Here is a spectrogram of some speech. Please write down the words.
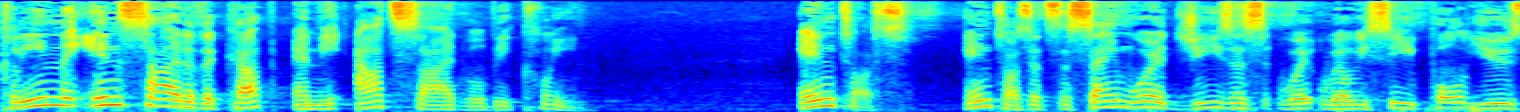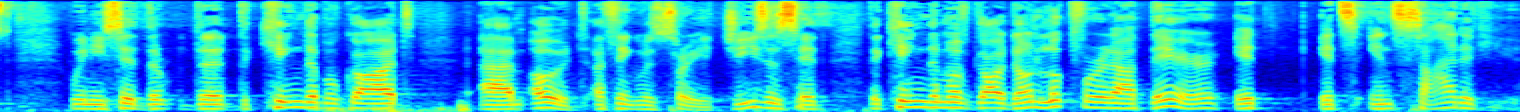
Clean the inside of the cup, and the outside will be clean. Entos. Entos. It's the same word Jesus, where we see Paul used when he said the, the, the kingdom of God. Um, oh, I think it was, sorry, Jesus said, the kingdom of God, don't look for it out there, it, it's inside of you.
